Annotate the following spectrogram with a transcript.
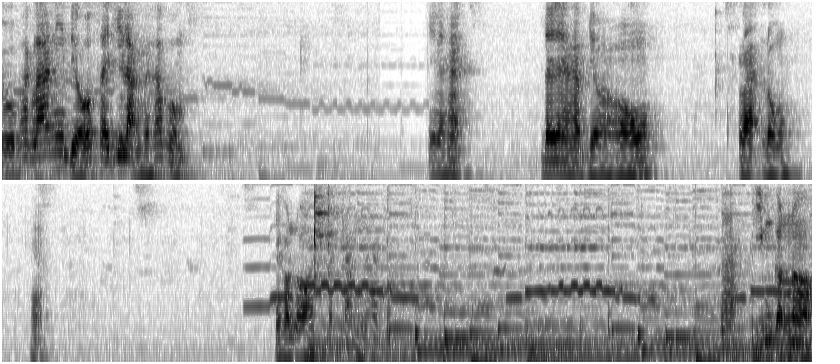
ดูภาคร้านนี่เดี๋ยวใส่ทีหลังนะครับผม นี่นะฮะ ได้แล้วครับ เดี๋ยวเอาละลงนะครับให้เขารอสักกรัมนะครับอะจิ้มก่อนเนอก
